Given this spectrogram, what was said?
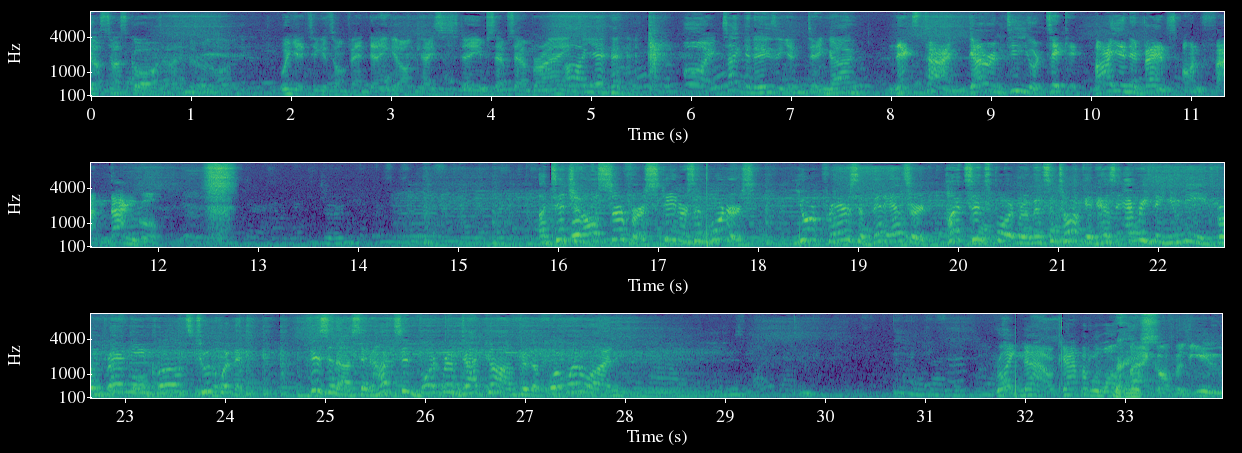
Just us guys. We get tickets on Fandango in case the steam saps our brain. Oh, yeah. Oi, take it easy, you dingo. Next time, guarantee your ticket. Buy in advance on Fandango. Attention all surfers, skaters, and boarders. Your prayers have been answered. Hudson's Boardroom in Setauket has everything you need from brand name clothes to equipment. Visit us at hudsonboardroom.com for the 411. Right now, Capital One Nice. Bank offers you.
